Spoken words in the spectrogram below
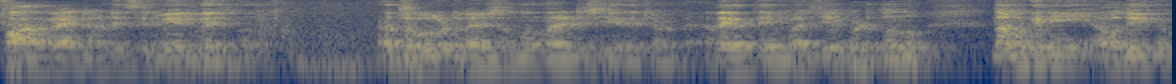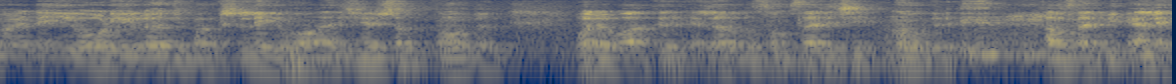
ഫാദറായിട്ടാണ് ഈ സിനിമയിൽ വരുന്നത്. അതുകൊണ്ട് വേഷം നന്നായിട്ട് ചെയ്തിട്ടുണ്ട്. അദ്ദേഹത്തെയും പരിചയപ്പെടുത്തുന്നു. നമുക്കിനി ഔദ്യോഗികമായിട്ട് ഈ ഓഡിയോ ലോഞ്ച് ഫംഗ്ഷനിലേക്ക് പോകുന്നതിന് ശേഷം നമുക്ക് ഓരോ വാക്ക് എല്ലാവർക്കും സംസാരിച്ച് നമുക്ക് അവസാനിപ്പിക്കാം അല്ലേ?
